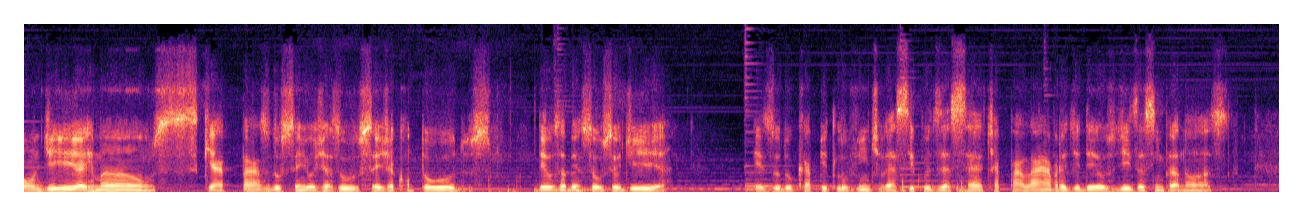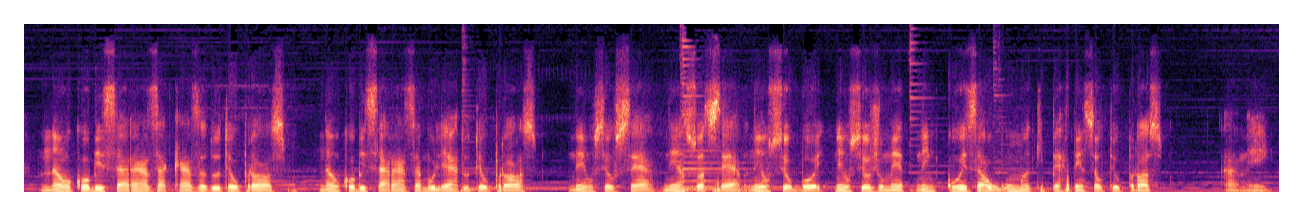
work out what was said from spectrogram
Bom dia, irmãos. Que a paz do Senhor Jesus seja com todos. Deus abençoe o seu dia. Êxodo capítulo 20, versículo 17. A palavra de Deus diz assim para nós: Não cobiçarás a casa do teu próximo, não cobiçarás a mulher do teu próximo, nem o seu servo, nem a sua serva, nem o seu boi, nem o seu jumento, nem coisa alguma que pertença ao teu próximo. Amém.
